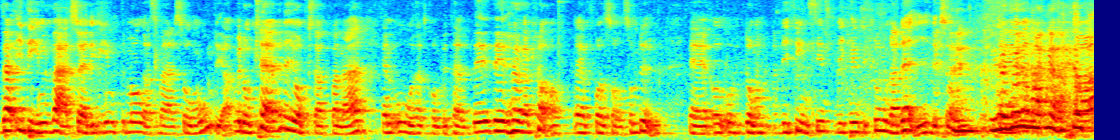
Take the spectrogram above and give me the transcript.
där, I din värld så är det ju inte många som är så modiga. Men då kräver det ju också att man är en oerhört kompetent... Det, det är höga krav eh, på en sån som du. Eh, och, och de, vi, finns inte, vi kan ju inte klona dig. Liksom. Mm. Många. Ja,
